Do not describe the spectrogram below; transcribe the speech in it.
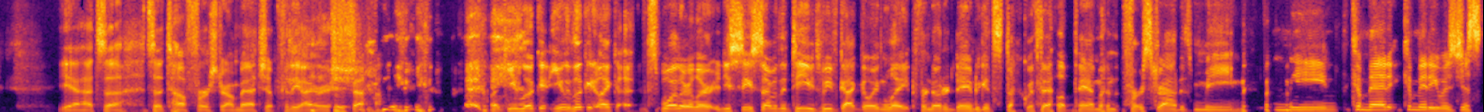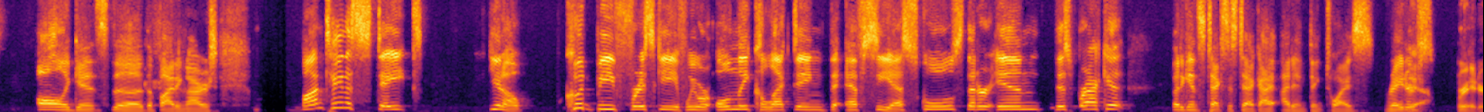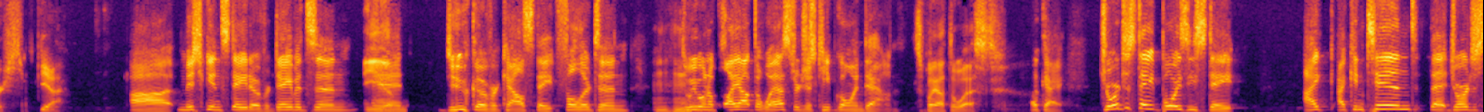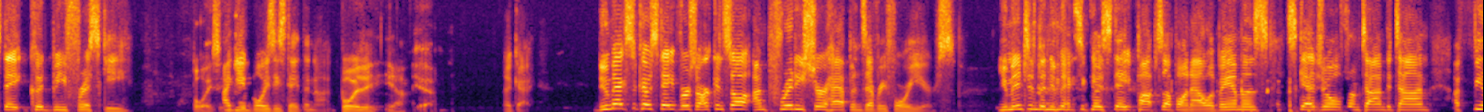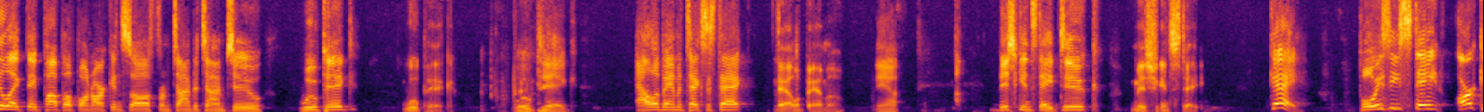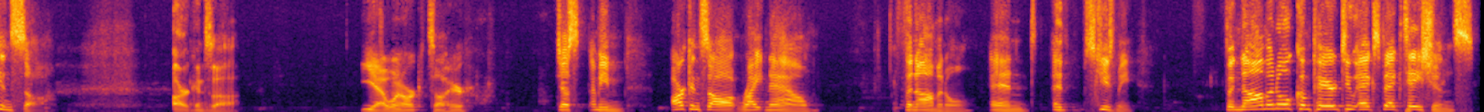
Yeah, that's a it's a tough first round matchup for the Irish. like you look at you look at like uh, spoiler alert, and you see some of the teams we've got going late for Notre Dame to get stuck with Alabama in the first round is mean. mean committee committee was just all against the the Fighting Irish. Montana State, you know, could be frisky if we were only collecting the FCS schools that are in this bracket. But against Texas Tech, I, I didn't think twice. Raiders. Yeah, Raiders. Yeah. Uh, Michigan State over Davidson yep. and Duke over Cal State, Fullerton. Mm-hmm. Do we want to play out the West or just keep going down? Let's play out the West. Okay. Georgia State, Boise State. I, I contend that Georgia State could be frisky. Boise. I gave Boise State the nod. Boise, yeah. Yeah. Okay. New Mexico State versus Arkansas, I'm pretty sure happens every four years. You mentioned the New Mexico State pops up on Alabama's schedule from time to time. I feel like they pop up on Arkansas from time to time too. Woo pig. Woo pig. Woo pig. Alabama, Texas Tech. Alabama. Yeah. Michigan State, Duke. Michigan State. Okay. Boise State, Arkansas. Arkansas. Yeah, I went Arkansas here. Just, I mean, Arkansas right now, phenomenal. And, and excuse me, phenomenal compared to expectations.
